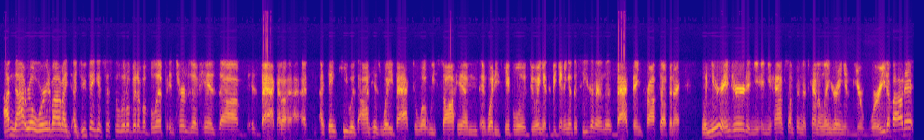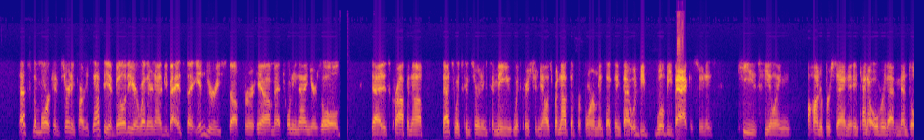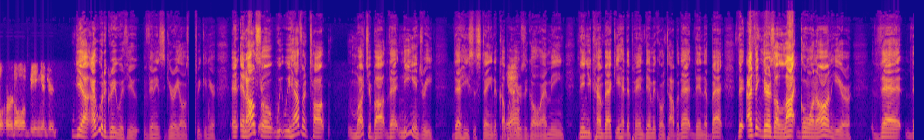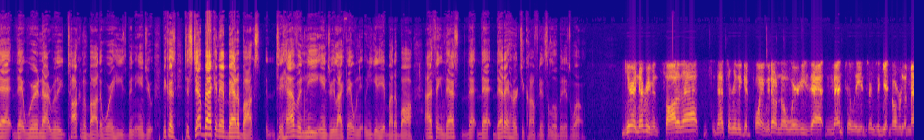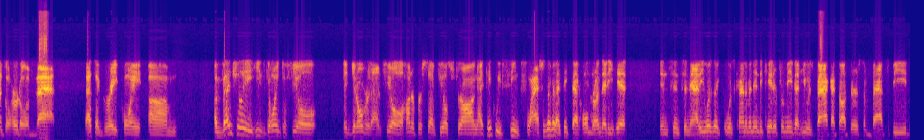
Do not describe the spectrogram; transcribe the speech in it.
I'm not real worried about him. I, I do think it's just a little bit of a blip in terms of his um, his back. I don't. I, I think he was on his way back to what we saw him and what he's capable of doing at the beginning of the season, and this back thing cropped up. And I, when you're injured and you and you have something that's kind of lingering and you're worried about it, that's the more concerning part. It's not the ability or whether or not he'd be back. It's the injury stuff for him at 29 years old that is cropping up that's what's concerning to me with Christian Yelich, but not the performance. I think that would be will be back as soon as he's feeling 100% and kind of over that mental hurdle of being injured. Yeah, I would agree with you, Vinny. Gary Ellerson speaking here, and and also we, we haven't talked much about that knee injury that he sustained a couple yeah. years ago. I mean, then you come back, you had the pandemic on top of that, then the back. I think there's a lot going on here that that that we're not really talking about the where he's been injured. Because to step back in that batter box to have a knee injury like that when, when you get hit by the ball i think that's that that that hurt your confidence a little bit as well. Garrett never even thought of that. That's a really good point. We don't know where he's at mentally in terms of getting over the mental hurdle of that. That's a great point. Um eventually he's going to feel and get over that and feel 100%, feel strong. I think we've seen flashes of it. I think that home run that he hit in Cincinnati was a, was kind of an indicator for me that he was back. I thought there was some bat speed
